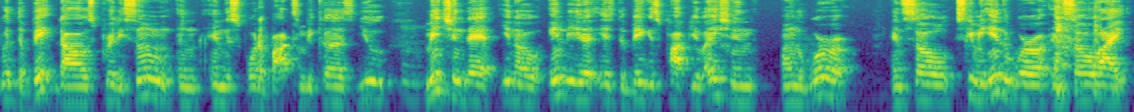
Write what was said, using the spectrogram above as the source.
with the big dogs pretty soon in in the sport of boxing because you mm-hmm. mentioned that you know India is the biggest population on the world, and so excuse me in the world, and so like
